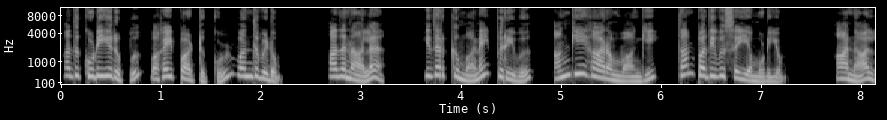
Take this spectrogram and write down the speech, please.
அது குடியிருப்பு வகைப்பாட்டுக்குள் வந்துவிடும். அதனால இதற்கு மனைப்பிரிவு அங்கீகாரம் வாங்கி தான் பதிவு செய்ய முடியும். ஆனால்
